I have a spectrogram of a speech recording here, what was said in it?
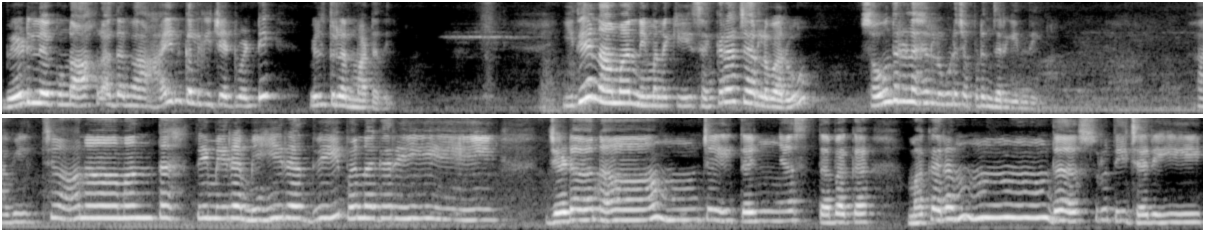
వేడి లేకుండా ఆహ్లాదంగా ఆయన కలిగించేటువంటి వెలుతురు అనమాట అది. ఇదే నామాన్ని మనకి శంకరాచార్యుల వారు సౌందర్యలహరిలో కూడా చెప్పడం జరిగింది. అవిద్యానామంతఃతిమిరమిహిరద్వీపనగరీ జడానాం చైతన్యస్తబక మకరందశ్రుతిఝరీ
